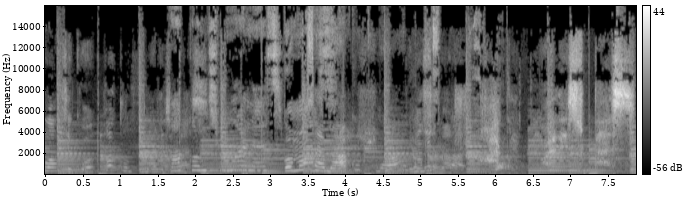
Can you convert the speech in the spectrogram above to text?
quoi C'est quoi Raconte-moi l'espace. Raconte-moi l'espace. Comment ça marche Raconte-moi Comment ça marche Raconte-moi l'espace.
